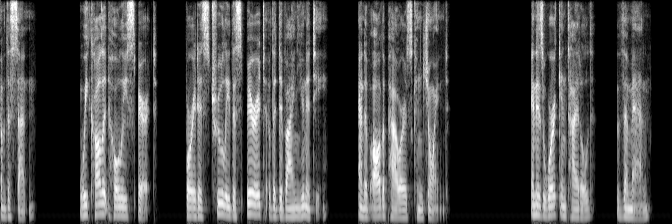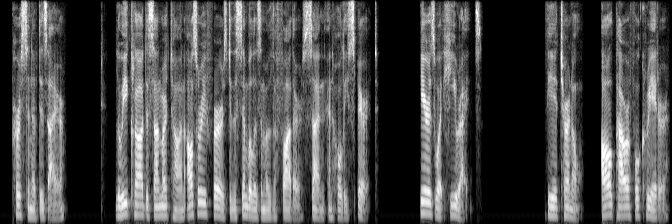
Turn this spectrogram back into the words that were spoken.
of the Son. We call it Holy Spirit, for it is truly the Spirit of the divine unity and of all the powers conjoined. In his work entitled the man, person of desire. Louis Claude de Saint Martin also refers to the symbolism of the Father, Son, and Holy Spirit. Here is what he writes The eternal, all powerful Creator,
